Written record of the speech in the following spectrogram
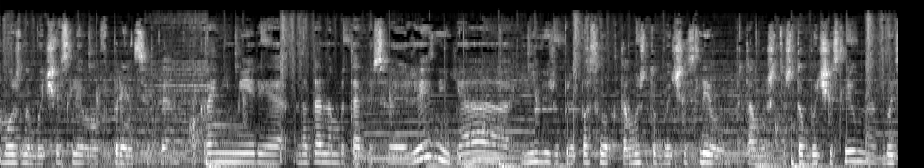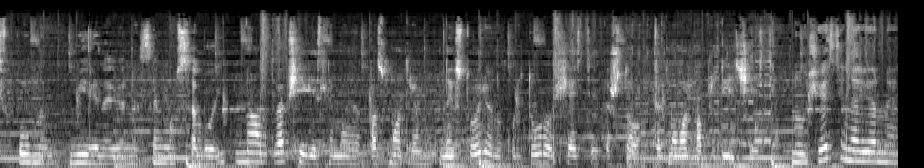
можно быть счастливым в принципе. По крайней мере, на данном этапе своей жизни я не вижу предпосылок к тому, чтобы быть счастливым. Потому что, чтобы быть счастливым, надо быть в полном мире, наверное, самим собой. Ну, а вот вообще, если мы посмотрим на историю, на культуру, счастье это что? Как мы можем определить счастье? Ну, счастье, наверное,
